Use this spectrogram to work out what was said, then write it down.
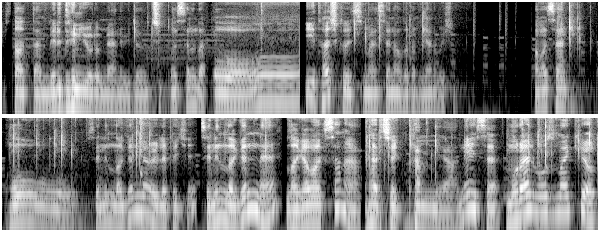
Bir saatten beri deniyorum yani videonun çıkmasını da. Oo, iyi taş kılıçsın ben seni alırım gel başım. Ama sen Oo, senin lagın ne öyle peki? Senin lagın ne? Laga baksana. Gerçekten mi ya? Neyse. Moral bozmak yok.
